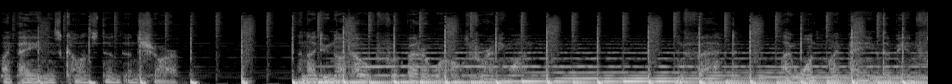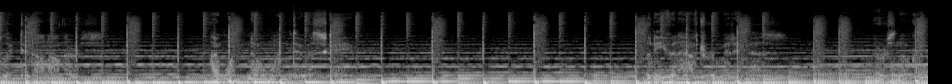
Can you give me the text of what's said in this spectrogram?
My pain is constant and sharp, and I do not hope for a better world for anyone. In fact, I want my pain to be inflicted on others. I want no one to escape. But even after admitting this, there is no.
